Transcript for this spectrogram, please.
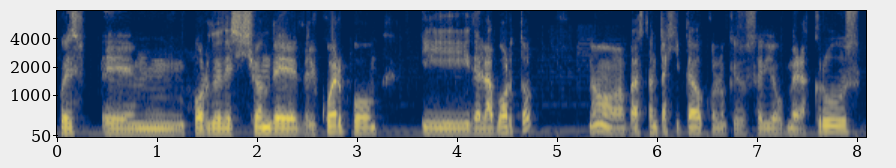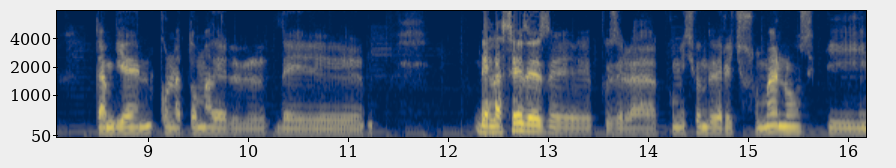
pues, em, por decisión del cuerpo y del aborto, ¿no? Bastante agitado con lo que sucedió en Veracruz, también con la toma del, de, de las sedes de, pues, de la Comisión de Derechos Humanos y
